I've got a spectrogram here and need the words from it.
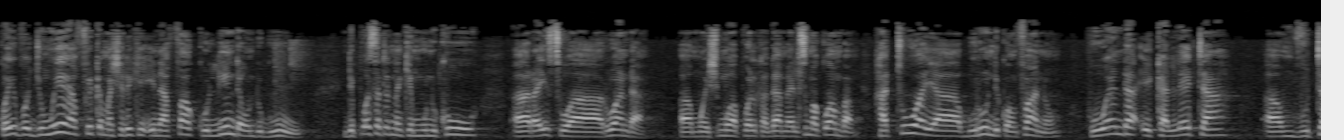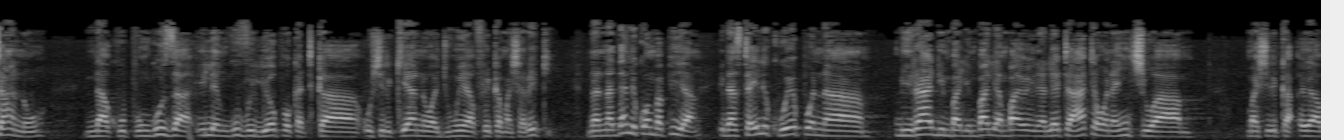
Kwa hivyo jumuiya ya Afrika Mashariki inafaa kulinda undugu huu, ndiposa hata nikimnukuu uh, rais wa Rwanda uh, Mheshimiwa Paul Kagame alisema kwamba hatua ya Burundi kwa mfano huenda ikaleta uh, mvutano na kupunguza ile nguvu iliyopo katika ushirikiano wa jumuiya ya Afrika Mashariki, na nadhani kwamba pia inastahili kuwepo na miradi mbalimbali mbali ambayo inaleta hata wananchi wa mashirika ya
